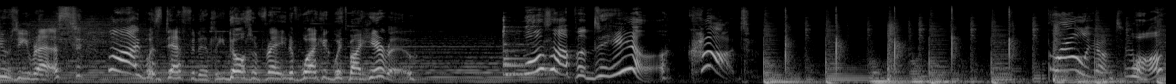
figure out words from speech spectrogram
Needed beauty rest. I was definitely not afraid of working with my hero. What happened here? Cut! Brilliant! What?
